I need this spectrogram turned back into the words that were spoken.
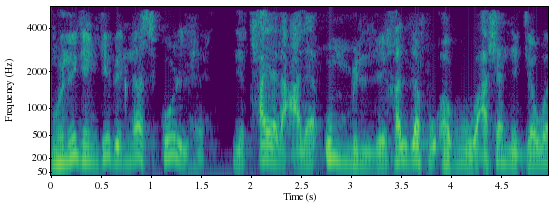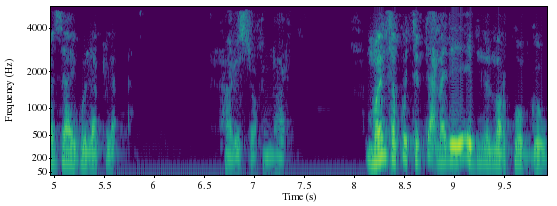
ونيجي نجيب الناس كلها نتحايل على أم اللي خلفوا أبوه عشان نتجوزها يقول لك لا. نهار في النهارده. ما أنت كنت بتعمل إيه؟ ابن المركوب جوه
